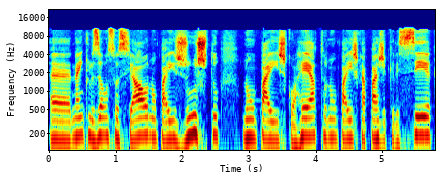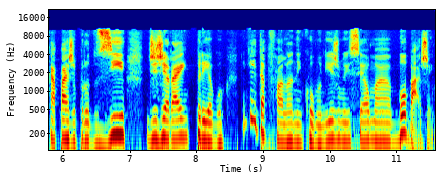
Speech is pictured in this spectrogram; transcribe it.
é, na inclusão social, num país justo, num país correto, num país capaz de crescer, capaz de produzir, de gerar emprego. Ninguém está falando em comunismo, isso é uma bobagem.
